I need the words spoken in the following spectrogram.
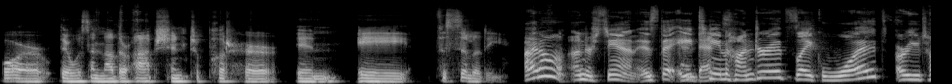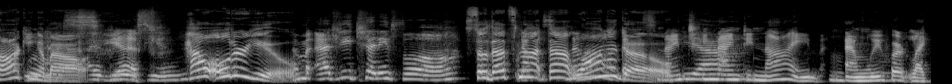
or there was another option to put her in a facility I don't understand. Is the 1800s like what are you talking Yes. about? Yes. How old are you? I'm actually 24. so that's not that No, long that ago. 1999. And we mm-hmm. were like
